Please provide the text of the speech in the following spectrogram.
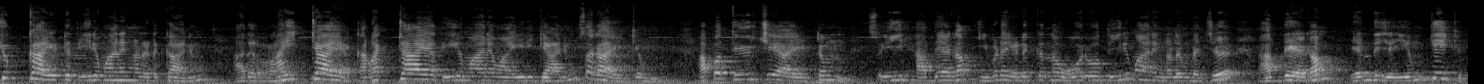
ക്യുക്കായിട്ട് തീരുമാനങ്ങൾ എടുക്കാനും അത് റൈറ്റായ കറക്റ്റായ തീരുമാനമായിരിക്കാനും സഹായിക്കും. അപ്പോൾ തീർച്ചയായിട്ടും ഈ അദ്ദേഹം ഇവിടെ എടുക്കുന്ന ഓരോ തീരുമാനങ്ങളും വെച്ച് അദ്ദേഹം എന്ത് ചെയ്യും? ജയിക്കും.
